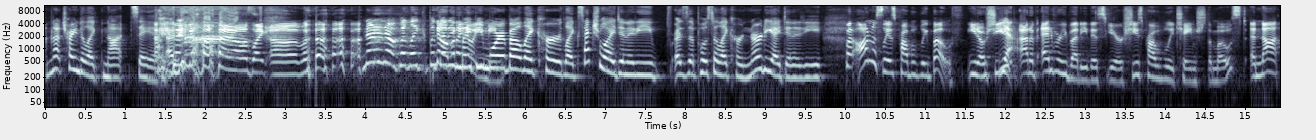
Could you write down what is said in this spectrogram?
I'm not trying to like not say it. I, I was like, um. no, no, no. But like, but no, then but it might be more mean. about like her like sexual identity as opposed to like her nerdy identity. But honestly, it's probably both. You know, she yeah. out of everybody this year, she's probably changed the most, and not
